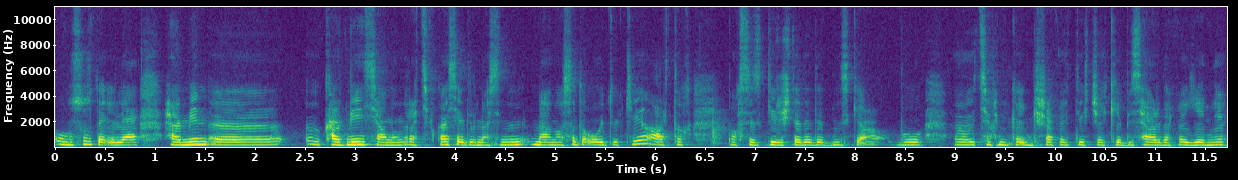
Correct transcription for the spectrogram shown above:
Onsuz da elə həmin konvensiyanın ratifikasiya edilməsinin mənası da o idi ki, artıq bax siz girişdə də dediniz ki, bu texnika inkişaf etdikcə ki, biz hər dəfə yeni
